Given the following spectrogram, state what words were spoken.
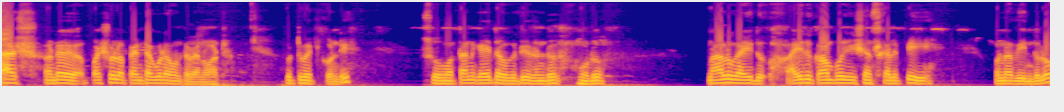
యాష్ అంటే పశువుల పెంట కూడా ఉంటుంది అనమాట గుర్తుపెట్టుకోండి. సో మొత్తానికి అయితే ఒకటి రెండు మూడు నాలుగు ఐదు ఐదు కాంపోజిషన్స్ కలిపి ఉన్నవి ఇందులో.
